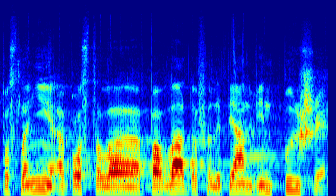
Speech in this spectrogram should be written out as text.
посланні апостола Павла до Филипян, він пише:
